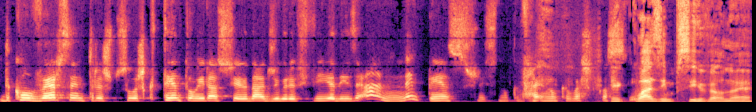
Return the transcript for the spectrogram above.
de conversa entre as pessoas que tentam ir à Sociedade de Geografia, dizem: Ah, nem penses, isso nunca, vai, nunca vais é conseguir. É quase impossível, não é?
